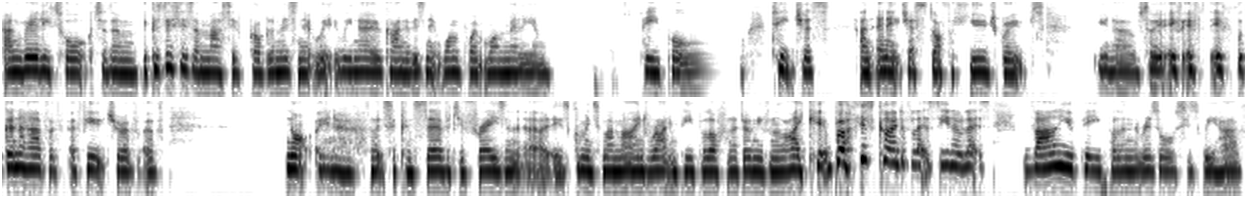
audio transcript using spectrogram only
and really talk to them because this is a massive problem isn't it? We, we know kind of isn't it 1.1 million people teachers and nhs staff are huge groups you know? So if if, if we're going to have a, a future of, of not you know it's a conservative phrase and uh, it's coming to my mind writing people off and i don't even like it but it's kind of let's you know let's value people and the resources we have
